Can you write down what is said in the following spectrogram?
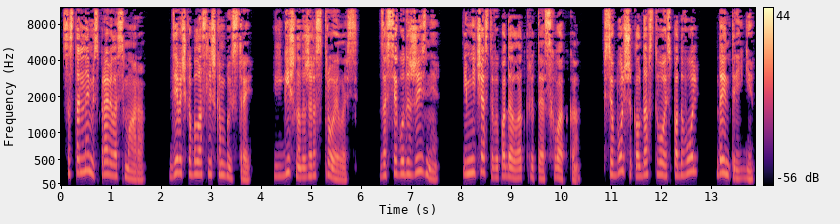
С остальными справилась Мара. Девочка была слишком быстрой. Егишна даже расстроилась. За все годы жизни им нечасто выпадала открытая схватка. Все больше колдовство из-под воль да интриги.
